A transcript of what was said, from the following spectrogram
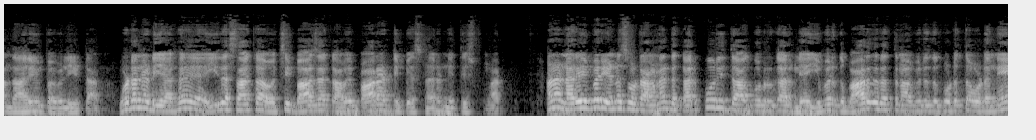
அந்த அறிவிப்பை வெளியிட்டாங்க. உடனடியாக இத சாக்கா வச்சு பாஜகவை பாராட்டி பேசினாரு நிதிஷ்குமார். ஆனா நிறைய பேர் என்ன சொல்றாங்கன்னா இந்த கர்பூரி தாக்கூர் இருக்கார் இல்லையா? இவருக்கு பாரத ரத்னா விருது கொடுத்த உடனே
